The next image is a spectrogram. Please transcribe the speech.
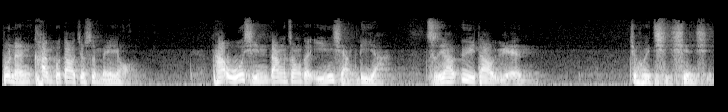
不能看不到就是没有。它无形当中的影响力啊，只要遇到缘，就会起现行。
